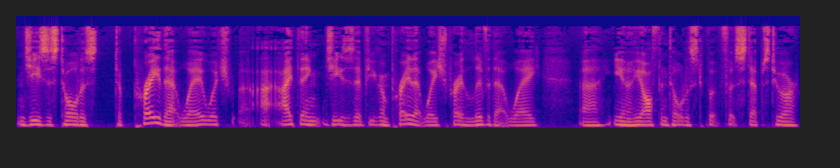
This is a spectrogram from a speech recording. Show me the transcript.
And Jesus told us to pray that way, which I, I think Jesus, if you can pray that way, you should pray live that way. Uh, you know, he often told us to put footsteps to our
